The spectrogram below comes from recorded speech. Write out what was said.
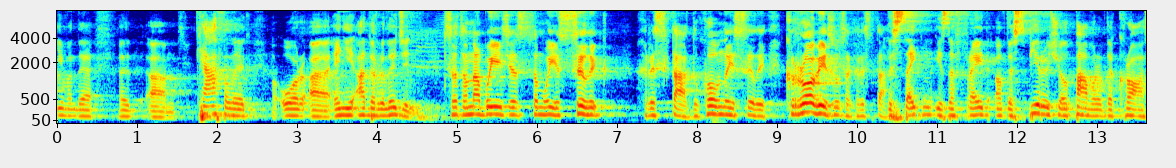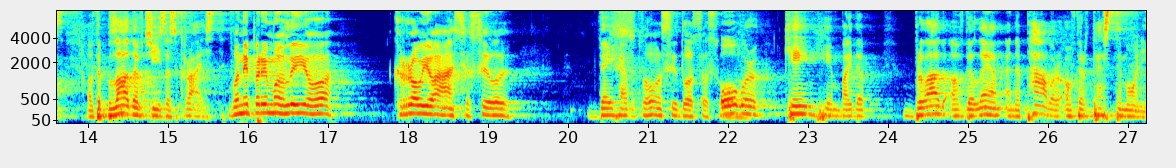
even the uh, um, Catholic or uh, any other religion. Сатана боїться самої сили Христа, духовної сили, крові Ісуса Христа. The Satan is afraid of the spiritual power of the cross, of the blood of Jesus Christ. Вони перемогли його кров'ю Ася, силою They have того свідоцтва свого. overcame him by the blood of the Lamb and the power of their testimony.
